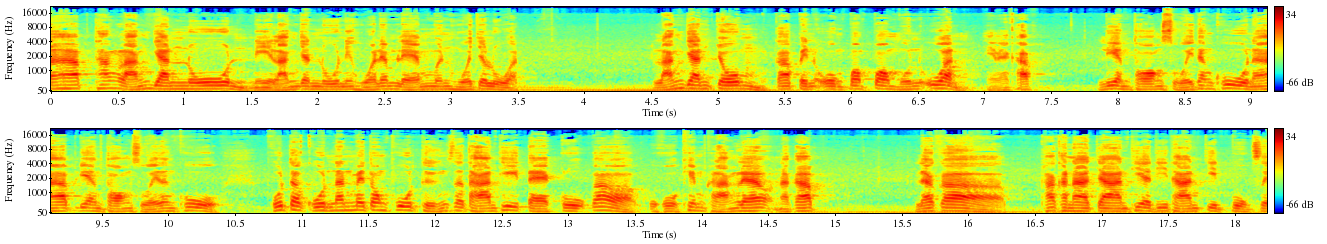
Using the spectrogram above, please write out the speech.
นะครับ ทั้งหลังยันนูนนี่หลังยันนูนในหัวแหลมๆเหมือนหัวจรวด หลังยันจมก็เป็นองค์ป้อมๆหมุนอ้วนเห็นไหมครับเลี่ยมทองสวยทั้งคู่นะครับเลี่ยมทองสวยทั้งคู่ พุทธคุณนั้นไม่ต้องพูดถึงสถานที่แตกกรุก็โอ้โหเข้มขลังแล้วนะครับ แล้วก็พระคณาจารย์ที่อธิษฐานจิตปลูกเส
